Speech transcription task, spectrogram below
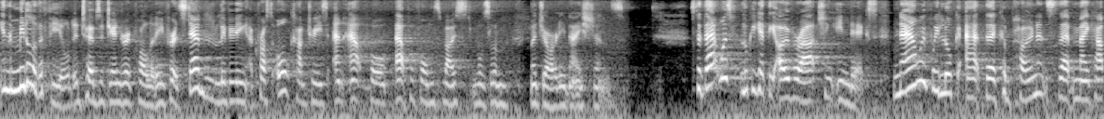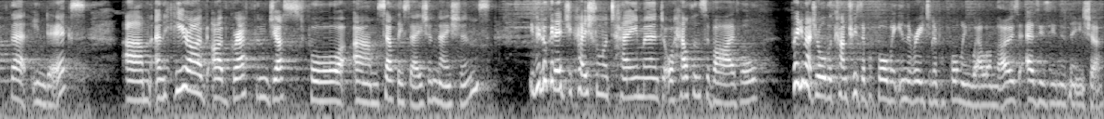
in the middle of the field in terms of gender equality for its standard of living across all countries and outperforms most Muslim majority nations. So that was looking at the overarching index. Now, if we look at the components that make up that index, um, and here I've, I've, graphed them just for um, Southeast Asian nations. If you look at educational attainment or health and survival, Pretty much all the countries are performing in the region are performing well on those, as is Indonesia.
